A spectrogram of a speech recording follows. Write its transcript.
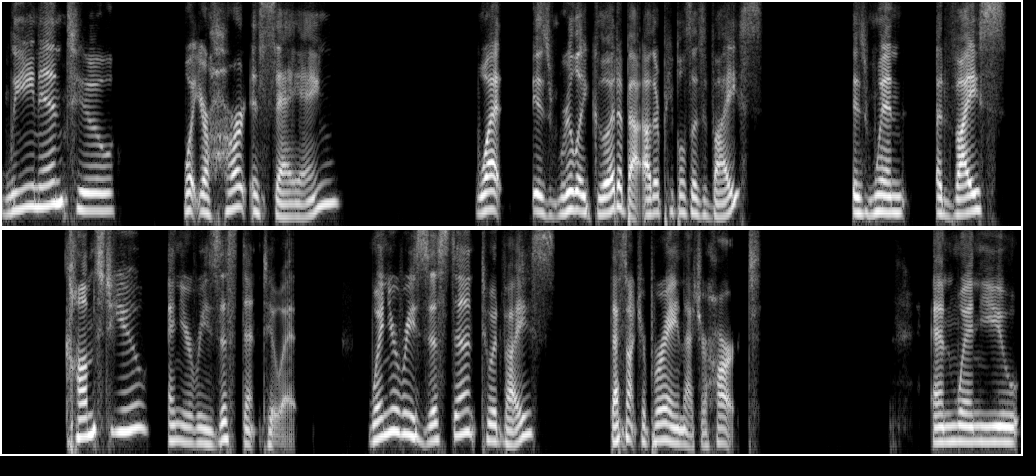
Lean into what your heart is saying, what is really good about other people's advice is when advice comes to you and you're resistant to it. When you're resistant to advice, that's not your brain, that's your heart. And when you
